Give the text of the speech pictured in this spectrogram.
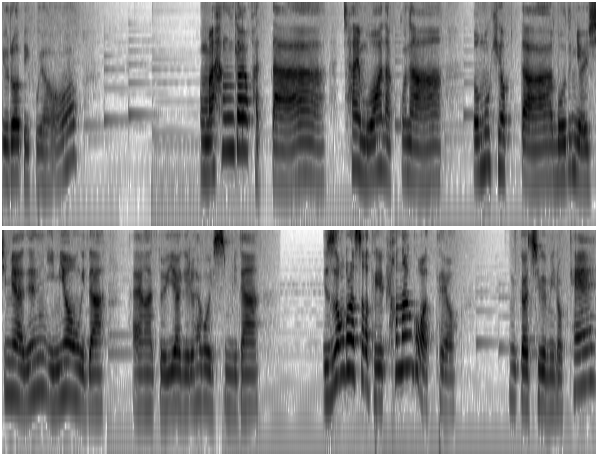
유럽이고요. 정말 한결 같다. 잘 모아놨구나. 너무 귀엽다. 뭐든 열심히 하는 임영웅이다. 다양한 또 이야기를 하고 있습니다. 이 선글라스가 되게 편한 것 같아요. 그러니까 지금 이렇게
